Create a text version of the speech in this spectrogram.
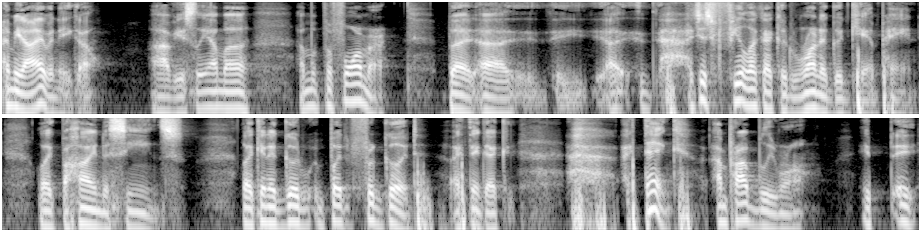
I mean, I have an ego. Obviously, I'm a I'm a performer but uh, I, I, just feel like I could run a good campaign, like behind the scenes, like in a good, but for good. I think I, could, I think I'm probably wrong. It, it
